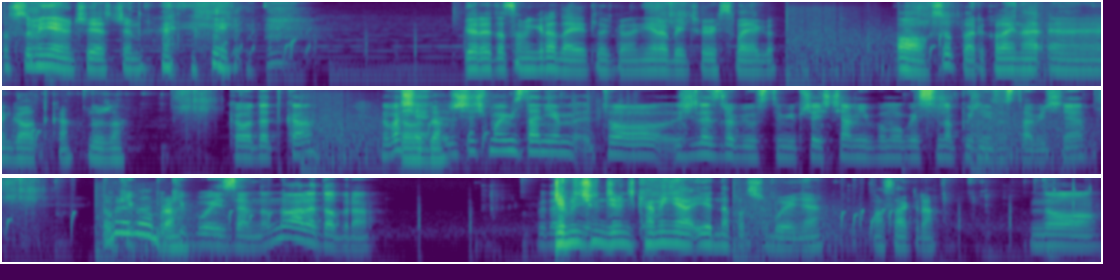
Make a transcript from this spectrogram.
No w sumie nie wiem, czy jest czym. Biorę to, co mi gra daje, tylko nie robię czegoś swojego. O, super, kolejna e, gotka, duża. Kołodetka? No właśnie, Kołoda. żeś moim zdaniem to źle zrobił z tymi przejściami, bo mogłeś się na później zostawić, nie? Dobra, Póki, dobra. póki byłeś ze mną, no ale dobra. Wydaje mi się- 99 kamienia jedna potrzebuje, nie? Masakra. No,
